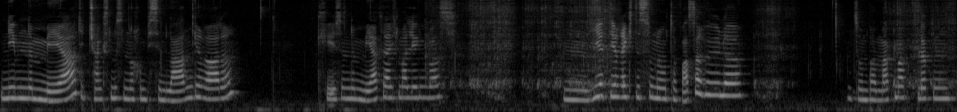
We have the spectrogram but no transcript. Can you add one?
Neben einem Meer. Die Chunks müssen noch ein bisschen laden gerade. Okay, ist in dem Meer gleich mal irgendwas. Hm, hier direkt ist so eine Unterwasserhöhle. Mit so ein paar Magma-Blöcken.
